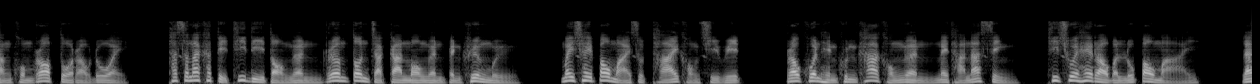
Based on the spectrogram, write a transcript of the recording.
สังคมรอบตัวเราด้วย ทัศนคติที่ดีต่อเงิน เริ่มต้นจากการมองเงินเป็นเครื่องมือ ไม่ใช่เป้าหมายสุดท้ายของชีวิต เราควรเห็นคุณค่าของเงินในฐานะสิ่งที่ช่วยให้เราบรรลุเป้าหมาย และ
